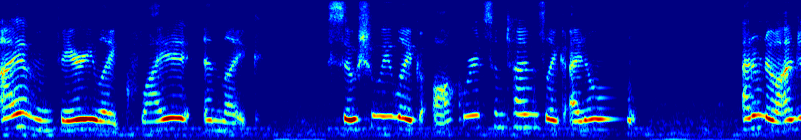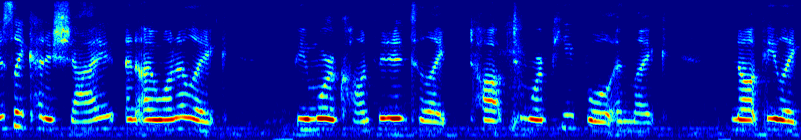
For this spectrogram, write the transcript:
i am very like quiet and like socially like awkward sometimes. Like i don't i don't know i'm just like kind of shy and i want to like be more confident to like talk to more people and like not be like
